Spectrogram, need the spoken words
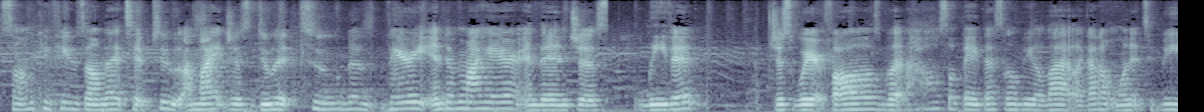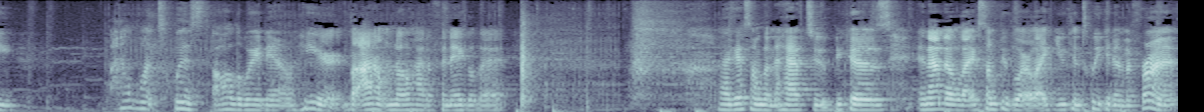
So I'm confused on that tip too. I might just do it to the very end of my hair and then just leave it just where it falls, but I also think that's gonna be a lot. Like I don't want it to be, I don't want twist all the way down here, but I don't know how to finagle that. I guess I'm gonna have to because, and I know like some people are like, you can tweak it in the front,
